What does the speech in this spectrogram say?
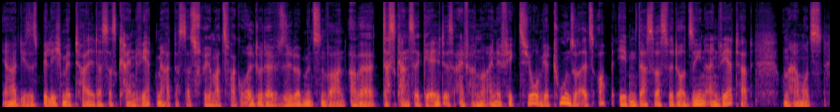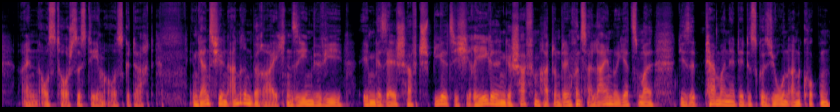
ja, dieses Billigmetall, dass das keinen Wert mehr hat, dass das früher mal zwar Gold Gold- oder Silbermünzen waren. Aber das ganze Geld ist einfach nur eine Fiktion. Wir tun so, als ob eben das, was wir dort sehen, einen Wert hat und haben uns ein Austauschsystem ausgedacht. In ganz vielen anderen Bereichen sehen wir, wie eben Gesellschaft spielt, sich Regeln geschaffen hat. Und wenn wir uns allein nur jetzt mal diese permanente Diskussion angucken,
